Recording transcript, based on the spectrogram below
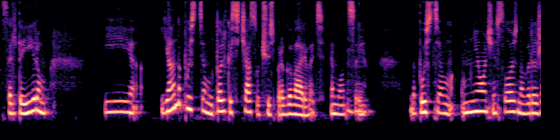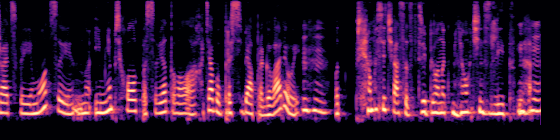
с Альтаиром. И я, допустим, только сейчас учусь проговаривать эмоции. Mm-hmm. Допустим, мне очень сложно выражать свои эмоции, но и мне психолог посоветовала хотя бы про себя проговаривай. Угу. Вот прямо сейчас этот ребенок меня очень злит. Угу. Да?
